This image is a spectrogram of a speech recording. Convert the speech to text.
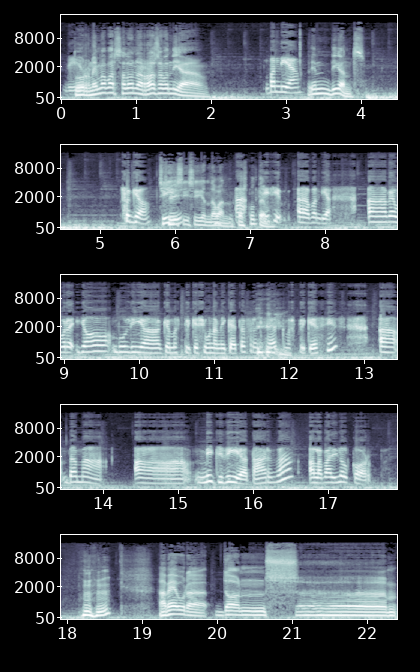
Adéu. Tornem a Barcelona. Rosa, bon dia. Bon dia, Digue'ns. Sóc jo. Sí, Sí? sí, sí, endavant. Ah. Escoltem. Sí, sí, uh, bon dia. Uh, a veure, jo volia que m'expliquéssiu una miqueta, Francesc, que m'expliquessis. Uh, demà, a migdia tarda, a la Vall del Corp. Uh -huh. A veure, doncs... Uh,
